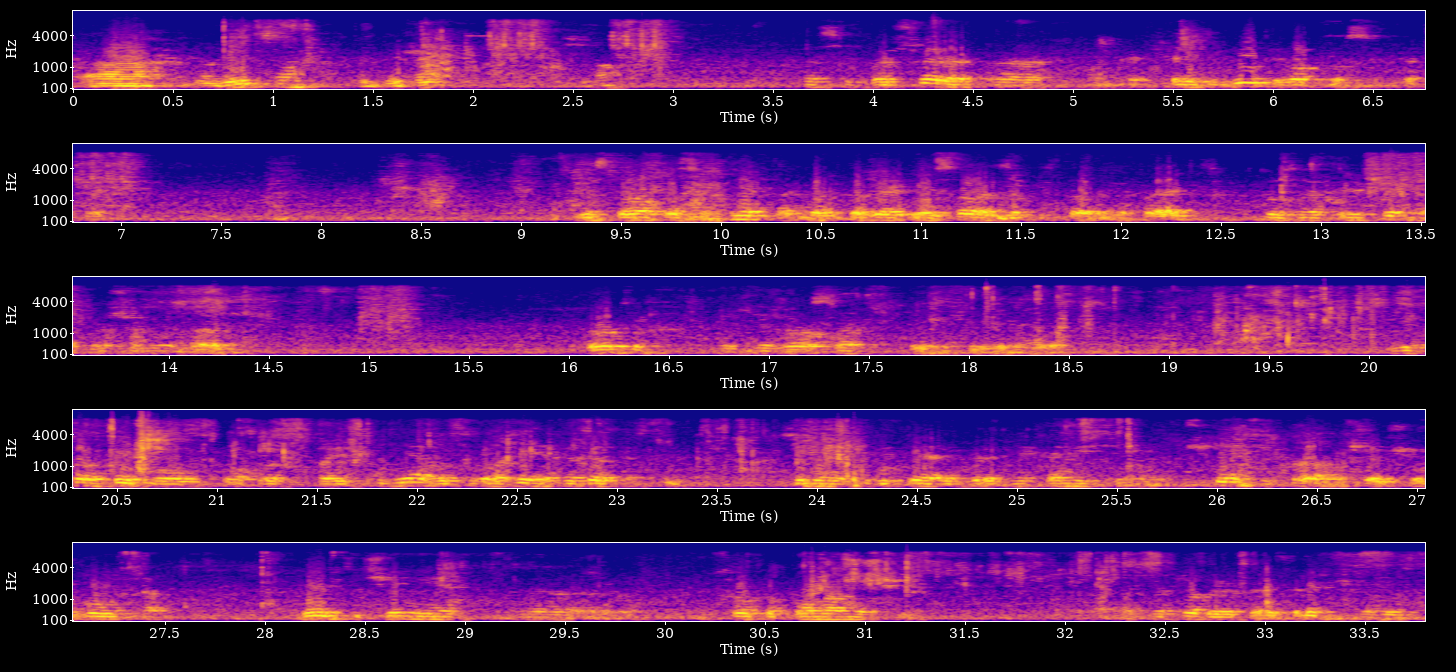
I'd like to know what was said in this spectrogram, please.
Предлагается поддержать. Спасибо. Спасибо большое. Коллеги, будут ли вопросы? Если вопросов нет, тогда предлагаю голосовать за представленный проект. Кто это решение, прошу голосовать. Против? Воздержался? Принято единогласно. Для конкретного вопроса повестки дня об освобождении от обязанностей члена территориальной избирательной комиссии номер 14 права решающего голоса до истечения э, срока полномочий. Закладывает Олег Олегович, пожалуйста.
